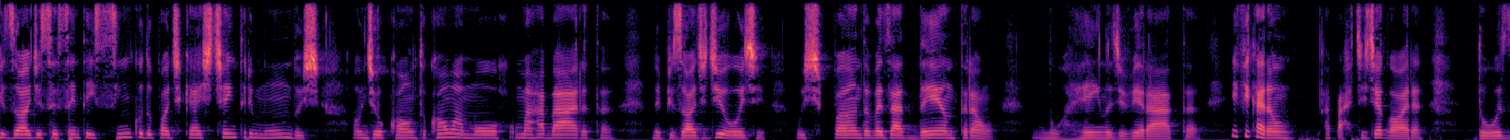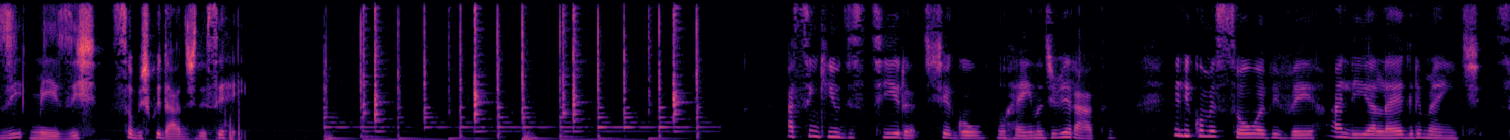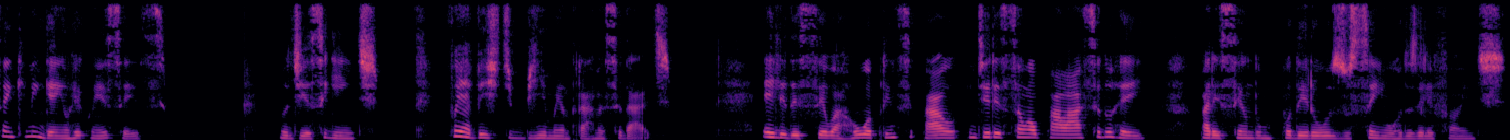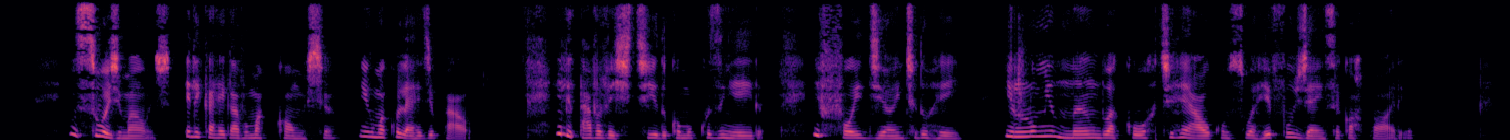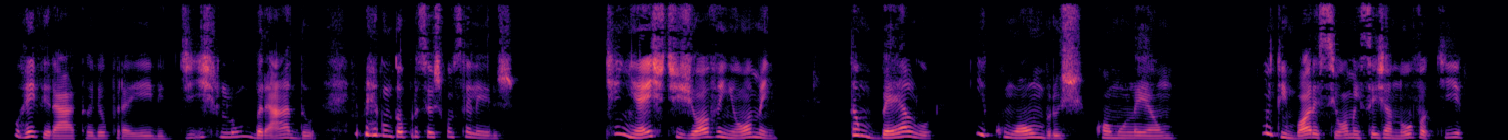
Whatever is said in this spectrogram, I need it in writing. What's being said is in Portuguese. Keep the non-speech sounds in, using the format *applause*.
o episódio 65 do podcast Entre Mundos, onde eu conto com amor uma Mahabharata. No episódio de hoje, os Pandavas adentram no reino de Virata e ficarão, a partir de agora, 12 meses sob os cuidados desse rei. Assim que Yudhishthira chegou no reino de Virata, ele começou a viver ali alegremente, sem que ninguém o reconhecesse. No dia seguinte, foi a vez de Bima entrar na cidade. Ele desceu a rua principal em direção ao palácio do rei, parecendo um poderoso senhor dos elefantes. Em suas mãos, ele carregava uma concha e uma colher de pau. Ele estava vestido como cozinheiro e foi diante do rei, iluminando a corte real com sua refulgência corpórea. O rei Virata olhou para ele deslumbrado e perguntou para os seus conselheiros: Quem é este jovem homem, tão belo e com ombros como um leão? Muito embora esse homem seja novo aqui,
